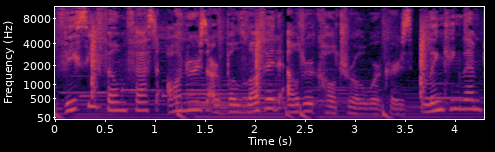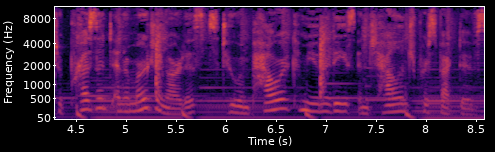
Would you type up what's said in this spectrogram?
VC Film Fest honors our beloved elder cultural workers, linking them to present and emerging artists to empower communities and challenge perspectives.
